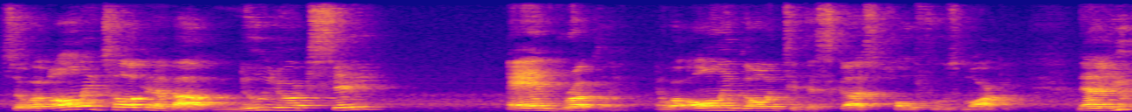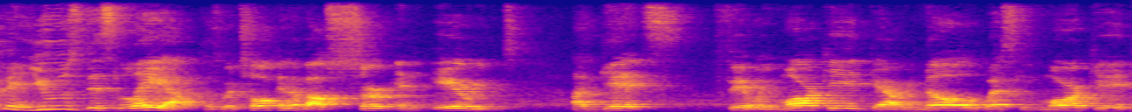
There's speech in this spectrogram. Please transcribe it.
So we're only talking about New York City and Brooklyn, and we're only going to discuss Whole Foods Market. Now you can use this layout because we're talking about certain areas against Fairway Market, Gary Null, Wesley Market,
